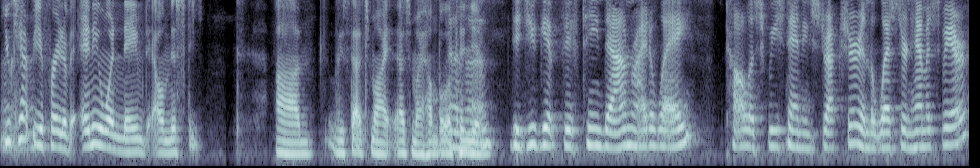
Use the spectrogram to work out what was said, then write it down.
You can't Uh-huh. be afraid of anyone named El Misti. Um, at least that's my that's my humble Uh-huh. opinion. Did you get 15 down right away? Tallest freestanding structure in the Western Hemisphere?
